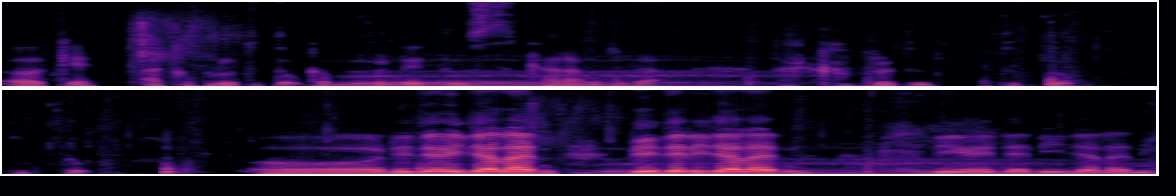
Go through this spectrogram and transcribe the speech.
Okay, aku perlu tutupkan benda tu sekarang juga. Aku perlu tutup, tutup. Oh, dia jadi jalan, dia jadi jalan, dia jadi jalan.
